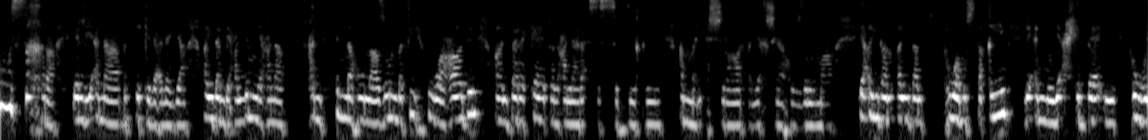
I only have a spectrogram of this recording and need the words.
هو الصخرة يلي أنا بتكل عليها. أيضا بيعلمني عن عن إنه لا ظلم فيه هو عادل. قال بركات على رأس الصديقين أما الأشرار فيخشاه ظلما. أيضا أيضا هو مستقيم لأنه يا أحبائي هو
